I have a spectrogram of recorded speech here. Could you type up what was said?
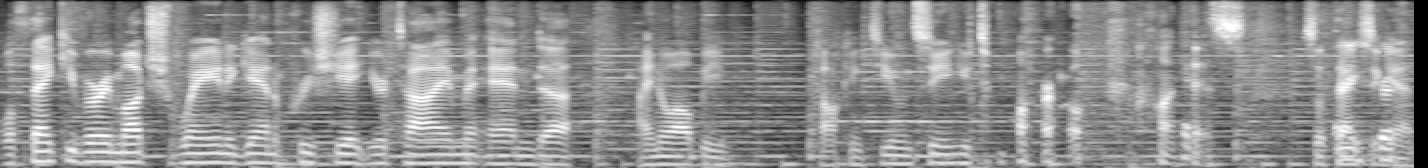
Well, thank you very much, Wayne. Again, appreciate your time. And uh, I know I'll be talking to you and seeing you tomorrow on this. So thanks, thanks again.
